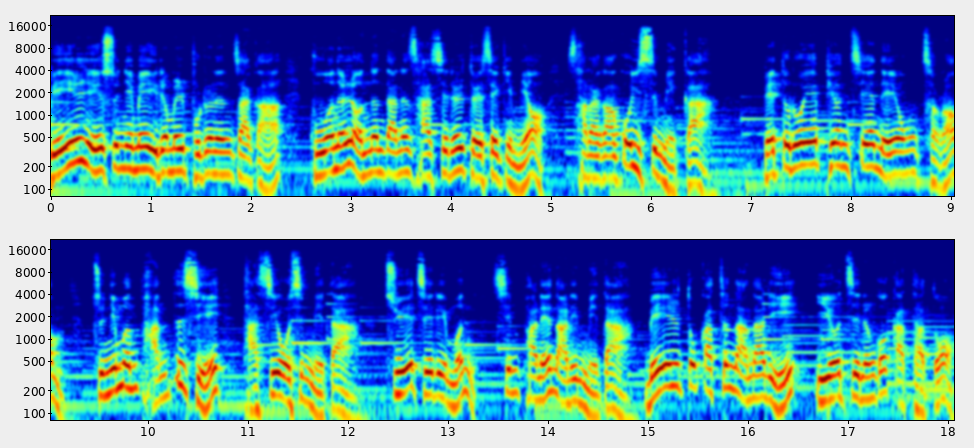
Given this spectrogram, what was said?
매일 예수님의 이름을 부르는 자가 구원을 얻는다는 사실을 되새기며 살아가고 있습니까? 베드로의 편지의 내용처럼 주님은 반드시 다시 오십니다. 주의 재림은 심판의 날입니다. 매일 똑같은 나날이 이어지는 것 같아도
